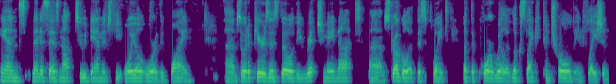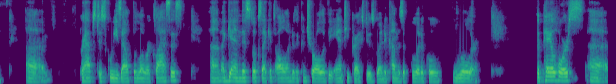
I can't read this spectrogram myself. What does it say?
and then it says not to damage the oil or the wine. Um, so it appears as though the rich may not um, struggle at this point, but the poor will. It looks like controlled inflation. Um, perhaps to squeeze out the lower classes. Um, again, this looks like it's all under the control of the Antichrist who is going to come as a political ruler. The pale horse, uh,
